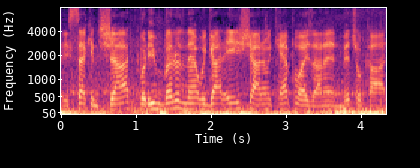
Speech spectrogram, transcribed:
a second shot, but even better than that, we got a shot and we capitalized on it, and Mitchell caught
